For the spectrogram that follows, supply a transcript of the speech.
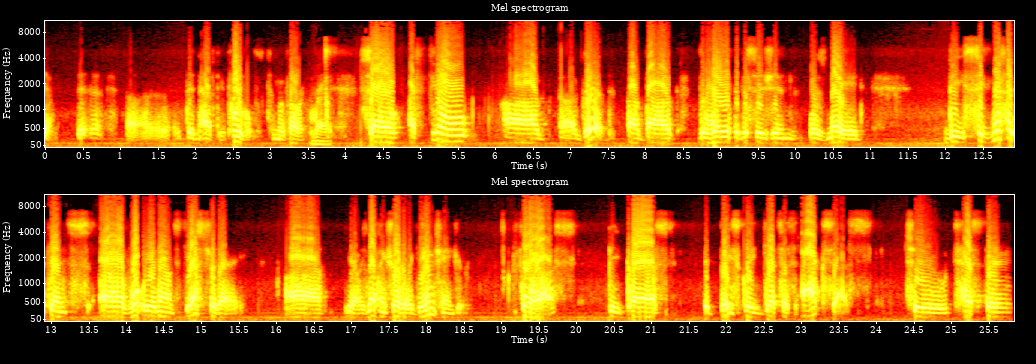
yeah, uh, didn't have the approvals to move forward. Right. So I feel uh, uh, good about the way the decision was made. The significance of what we announced yesterday, uh, you know, is nothing short of a game changer for us because it basically gets us access to testing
